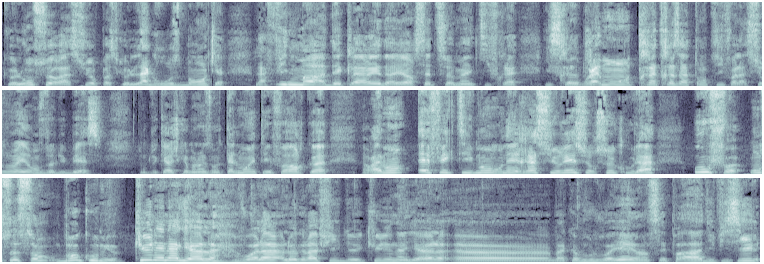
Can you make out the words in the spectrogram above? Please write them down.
que l'on se rassure, parce que la grosse banque, la FINMA a déclaré d'ailleurs cette semaine qu'il ferait, serait vraiment très très attentif à la surveillance de l'UBS. En tout cas, jusqu'à maintenant, ils ont tellement été forts que vraiment, effectivement, on est rassuré sur ce coup-là. Ouf, on se sent beaucoup mieux. Kulenagel, voilà le graphique de Kulenagel. Euh, bah, comme vous le voyez, hein, c'est pas difficile.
